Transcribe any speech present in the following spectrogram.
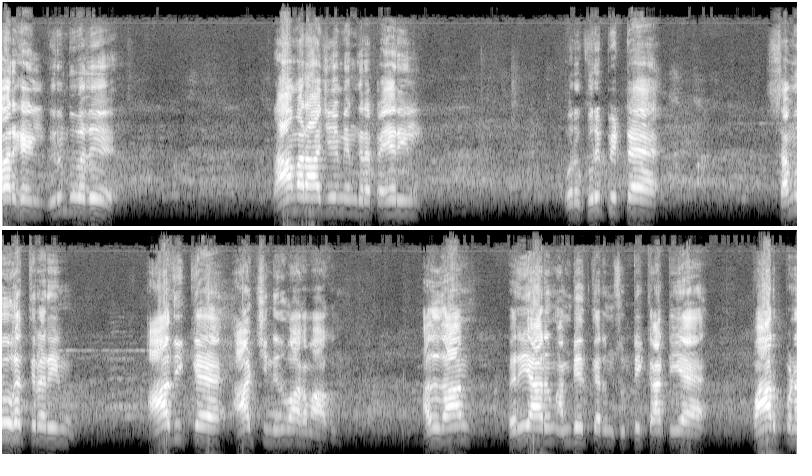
அவர்கள் விரும்புவது ராமராஜ்யம் என்கிற பெயரில் ஒரு குறிப்பிட்ட சமூகத்தினரின் ஆதிக்க ஆட்சி நிர்வாகமாகும். அதுதான் பெரியாரும் அம்பேத்கரும் சுட்டிக்காட்டிய பார்ப்பன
